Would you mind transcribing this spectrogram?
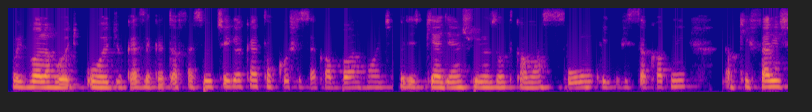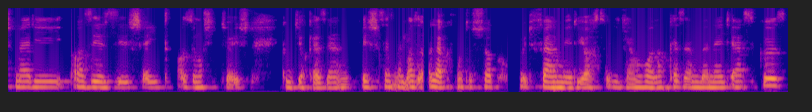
hogy valahogy oldjuk ezeket a feszültségeket, akkor hiszek abban, hogy, hogy egy kiegyensúlyozott kamasz fogunk így visszakapni, aki felismeri az érzéseit, azonosítja és tudja kezelni. És szerintem az a legfontosabb, hogy felméri azt, hogy igen, van a kezemben egy eszköz,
